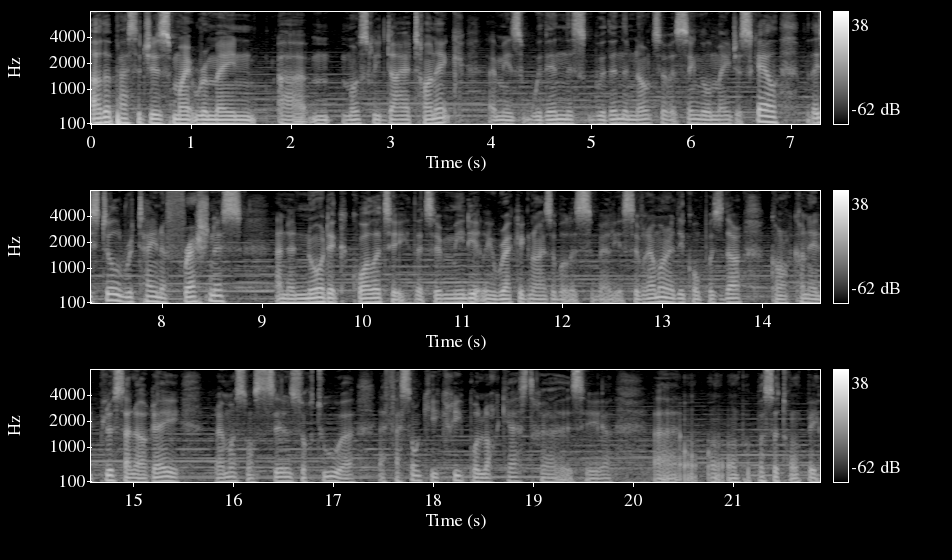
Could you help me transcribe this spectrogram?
other passages might remain uh, mostly diatonic. That means within this within the notes of a single major scale, but they still retain a freshness and a Nordic quality that's immediately recognizable as Sibelius. C'est vraiment un des compositeurs qu'on reconnaît le plus à l'oreille. Vraiment son style, surtout euh, la façon qu'il écrit pour l'orchestre, euh, c'est euh, euh, on peut pas se tromper.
